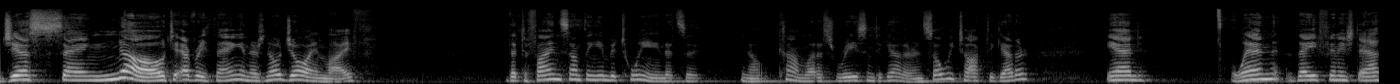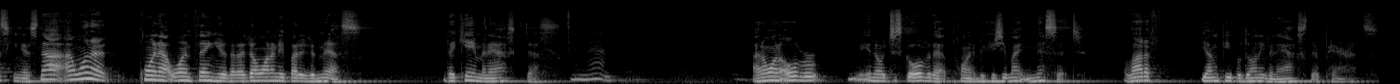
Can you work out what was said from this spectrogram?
just saying no to everything and there's no joy in life, that to find something in between that's a, you know, come, let us reason together. And so we talked together. And when they finished asking us, now I want to point out one thing here that I don't want anybody to miss. They came and asked us. Amen. I don't want to over, you know, just go over that point because you might miss it. A lot of young people don't even ask their parents.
